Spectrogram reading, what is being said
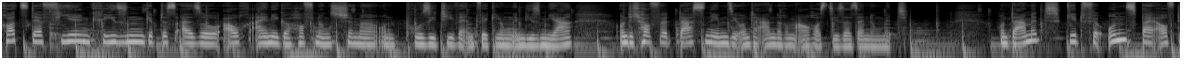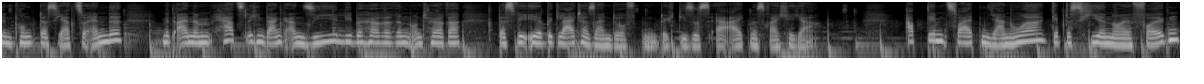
Trotz der vielen Krisen gibt es also auch einige Hoffnungsschimmer und positive Entwicklungen in diesem Jahr. Und ich hoffe, das nehmen Sie unter anderem auch aus dieser Sendung mit. Und damit geht für uns bei Auf den Punkt das Jahr zu Ende. Mit einem herzlichen Dank an Sie, liebe Hörerinnen und Hörer, dass wir Ihr Begleiter sein durften durch dieses ereignisreiche Jahr. Ab dem 2. Januar gibt es hier neue Folgen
